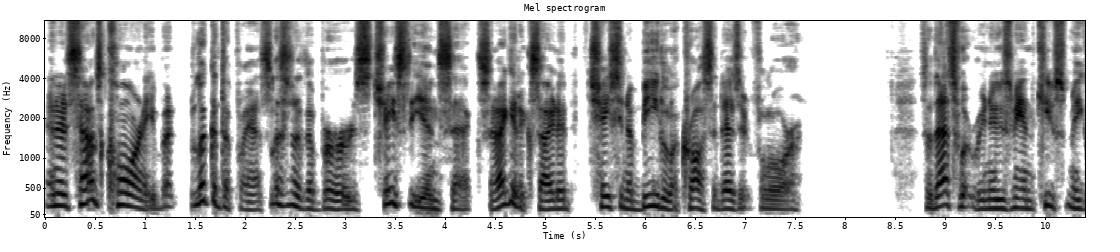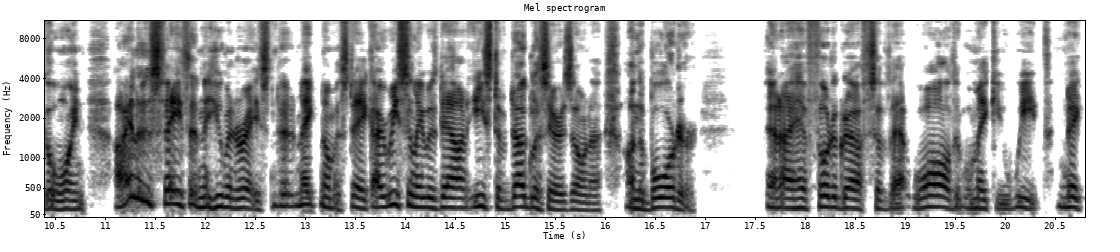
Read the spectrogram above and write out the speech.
And it sounds corny, but look at the plants, listen to the birds, chase the insects. And I get excited chasing a beetle across the desert floor So that's what renews me and keeps me going. I lose faith in the human race. Make no mistake. I recently was down east of Douglas, Arizona, on the border, and I have photographs of that wall that will make you weep. Make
